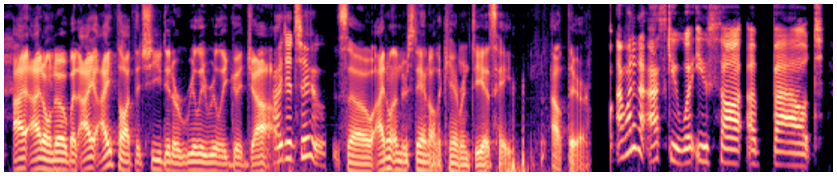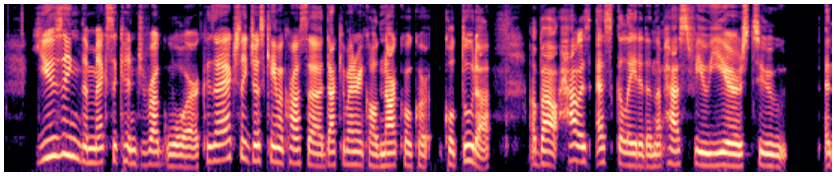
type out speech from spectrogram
I, I don't know, but I, I thought that she did a really really good job. I did too. So I don't understand all the Cameron Diaz hate out there. I wanted to ask you what you thought about using the Mexican drug war because I actually just came across a documentary called Narco Cultura about how it's escalated in the past few years to an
